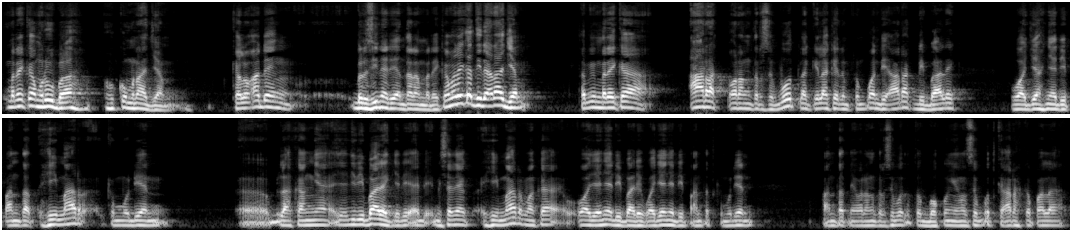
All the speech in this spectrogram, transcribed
mereka merubah hukum rajam. Kalau ada yang berzina di antara mereka, mereka tidak rajam, tapi mereka arak orang tersebut, laki-laki dan perempuan diarak, dibalik, wajahnya di pantat himar, kemudian belakangnya jadi dibalik. Jadi misalnya himar, maka wajahnya dibalik, wajahnya di pantat, kemudian pantatnya orang tersebut atau bokong yang tersebut ke arah kepala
